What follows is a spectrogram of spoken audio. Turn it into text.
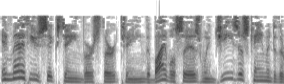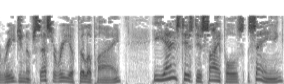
In Matthew 16 verse 13, the Bible says, When Jesus came into the region of Caesarea Philippi, he asked his disciples, saying,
